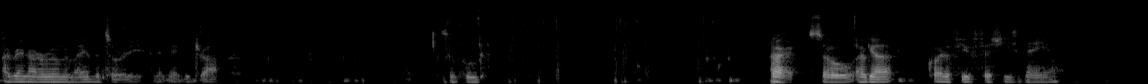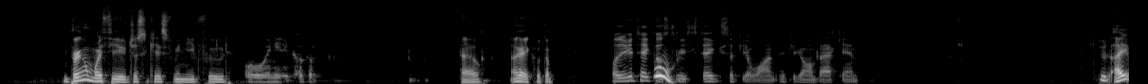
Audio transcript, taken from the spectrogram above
I ran out of room in my inventory, and it made me drop some food. All right, so I've got quite a few fishies now. Bring them with you just in case we need food. Oh, we need to cook them. Oh, okay, cook them. Well, you can take those Ooh. three steaks if you want, if you're going back in. Dude, I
